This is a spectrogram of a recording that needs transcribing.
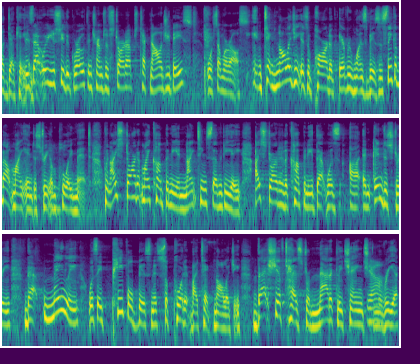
a decade Is that where you see the growth in terms of startups, technology based, or somewhere else? technology is a part of everyone's business. Think about my industry, employment. When I started my company in 1978, I started a company that was uh, an industry that mainly was a people business supported by technology. That shift has dramatically changed, Yeah. Maria.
